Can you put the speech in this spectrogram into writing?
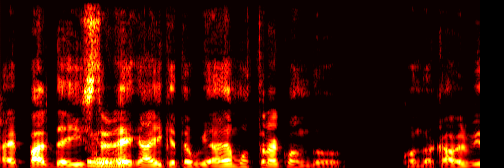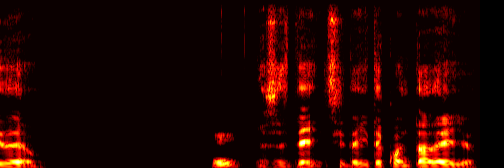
Hay un par de easter Eh. eggs ahí que te voy a demostrar cuando, cuando acabe el video. Sí. No sé si te, si te diste cuenta de ello.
